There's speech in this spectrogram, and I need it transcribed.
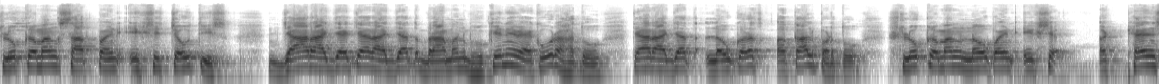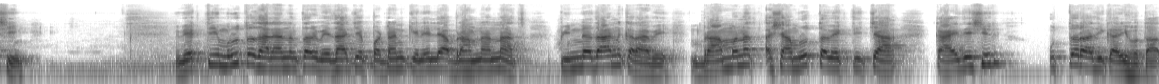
श्लोक क्रमांक सात पॉईंट एकशे चौतीस. ज्या राज्याच्या राज्यात ब्राह्मण भुकेने व्याकुळ राहतो त्या राज्यात लवकरच अकाल पडतो. श्लोक क्रमांक नऊ पॉईंट एकशे अठ्ठ्याऐंशी. व्यक्ती मृत झाल्यानंतर वेधाचे पठण केलेल्या ब्राह्मणांनाच पिंडदान करावे. ब्राह्मणच अशा मृत व्यक्तीच्या कायदेशीर उत्तराधिकारी होतात.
